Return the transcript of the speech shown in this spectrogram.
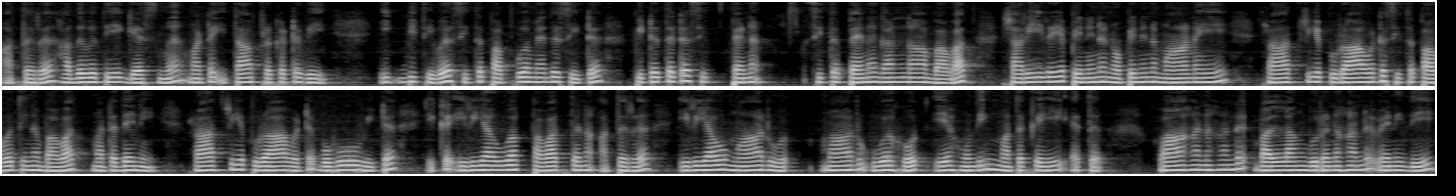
අතර හදවතේ ගැස්ම මට ඊටා ප්‍රකට වේ. ඉක්බිතිව සිත පපුව මැද සිට පිටතට සිත පැන සිත පැන ගන්නා බවත් ශරීරය පෙනෙන නොපෙනෙන මානයේ රාත්‍රිය පුරාවට සිත පවතින බවත් මට දැනේ. රාත්‍රිය පුරාවට බොහෝ විට එක ඉරියව්වක් පවත්වන අතර ඉරියව් මාරුව මාරු වුවහොත් එය හොඳින් මතකයේ ඇත. වාහන හඬ, බල්ලන් බුරන හඬ වැනි දේ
